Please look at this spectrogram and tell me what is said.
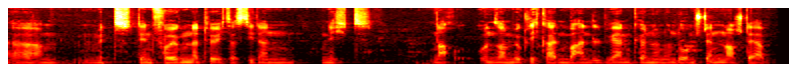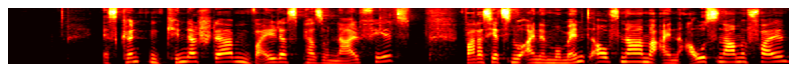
Ähm, mit den Folgen natürlich, dass die dann nicht nach unseren Möglichkeiten behandelt werden können und unter Umständen auch sterben. Es könnten Kinder sterben, weil das Personal fehlt. War das jetzt nur eine Momentaufnahme, ein Ausnahmefall?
